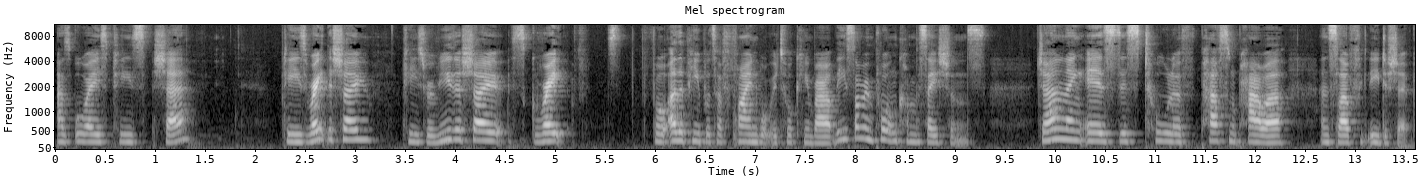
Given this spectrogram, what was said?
as always, please share. Please rate the show. Please review the show. It's great for other people to find what we're talking about. These are important conversations. Journaling is this tool of personal power and self leadership.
